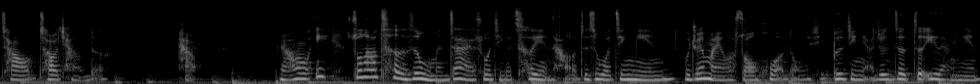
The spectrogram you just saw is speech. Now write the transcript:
超超强的。然后诶，说到测试，我们再来说几个测验好了。这是我今年我觉得蛮有收获的东西，不是今年，就是这这一两年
